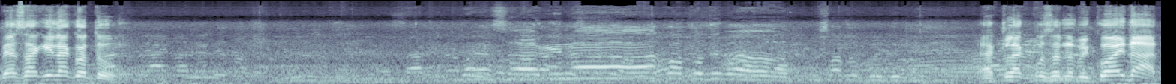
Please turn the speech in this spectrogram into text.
বেচা কিনা কত? এক লাখ পঁচানব্বই। কয় দাঁত?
